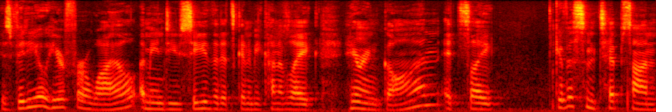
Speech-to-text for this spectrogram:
is video here for a while? I mean, do you see that it's going to be kind of like here and gone? It's like, give us some tips on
